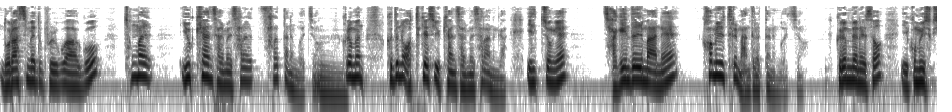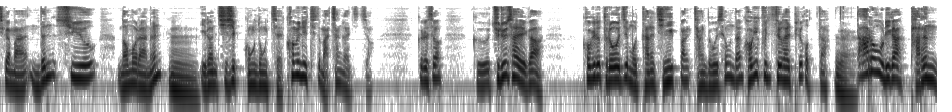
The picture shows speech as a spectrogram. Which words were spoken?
놀았음에도 불구하고 정말 유쾌한 삶을 살, 살았다는 거죠. 음. 그러면 그들은 어떻게 해서 유쾌한 삶을 살았는가? 일종의 자기들만의 커뮤니티를 만들었다는 거죠. 그런 면에서 이 고민숙 씨가 만든 수유 너머라는 음. 이런 지식 공동체, 커뮤니티도 마찬가지죠. 그래서 그 주류 사회가 거기로 들어오지 못하는 진입 장벽을 세운다면 거기 굳이 들어갈 필요가 없다. 네. 따로 우리가 다른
